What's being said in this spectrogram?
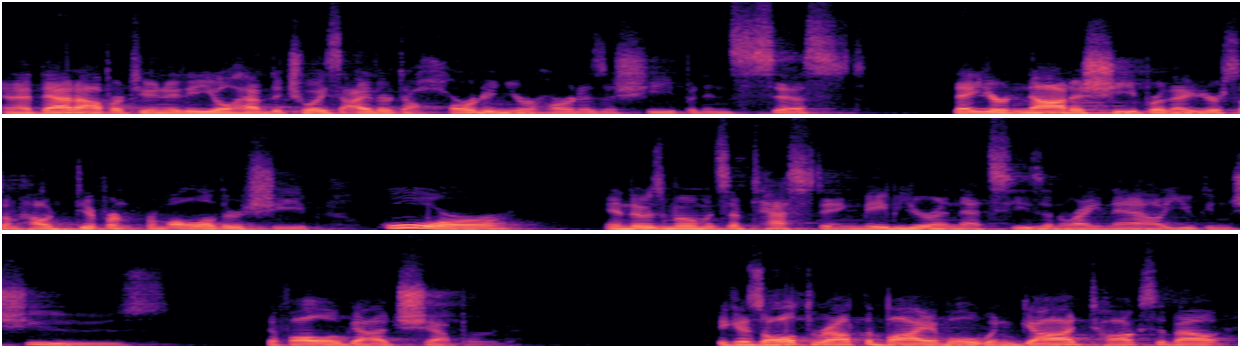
And at that opportunity, you'll have the choice either to harden your heart as a sheep and insist that you're not a sheep or that you're somehow different from all other sheep. Or in those moments of testing, maybe you're in that season right now, you can choose to follow God's shepherd. Because all throughout the Bible, when God talks about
